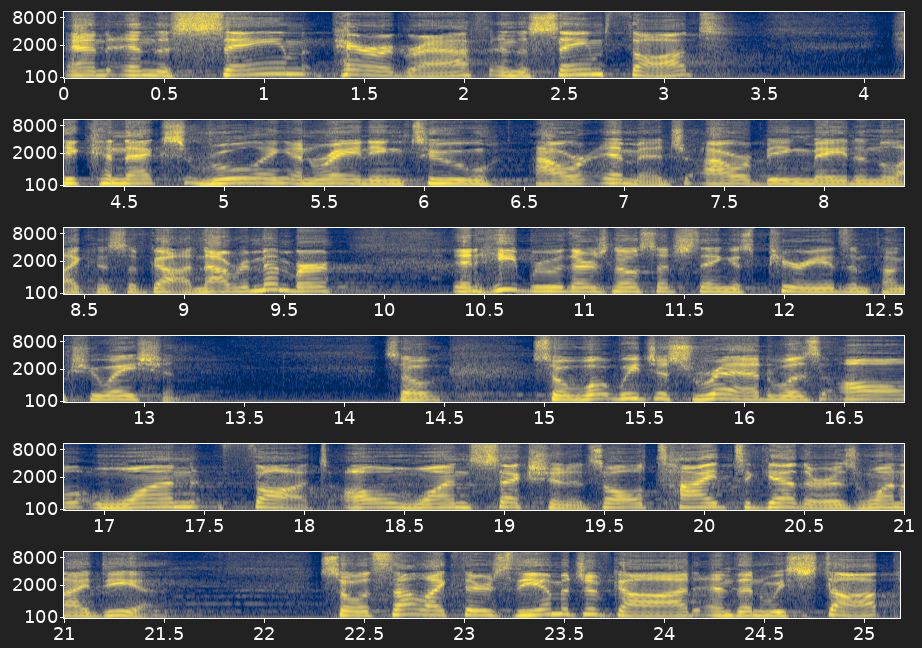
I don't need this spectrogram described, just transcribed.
and in the same paragraph, in the same thought, he connects ruling and reigning to our image, our being made in the likeness of God. Now remember, in Hebrew, there's no such thing as periods and punctuation. So, so what we just read was all one thought, all one section. It's all tied together as one idea. So it's not like there's the image of God and then we stop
